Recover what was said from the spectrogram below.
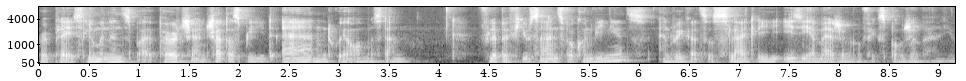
replace luminance by aperture and shutter speed, and we're almost done. Flip a few signs for convenience, and we got a slightly easier measure of exposure value.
